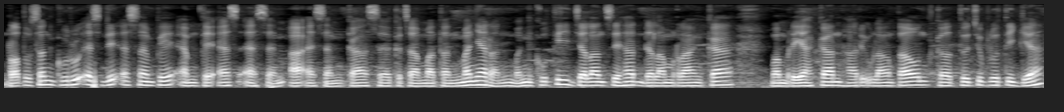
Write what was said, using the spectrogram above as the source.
Ratusan guru SD, SMP, MTS, SMA, SMK se-Kecamatan Manyaran mengikuti Jalan Sehat dalam rangka memeriahkan hari ulang tahun ke-73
